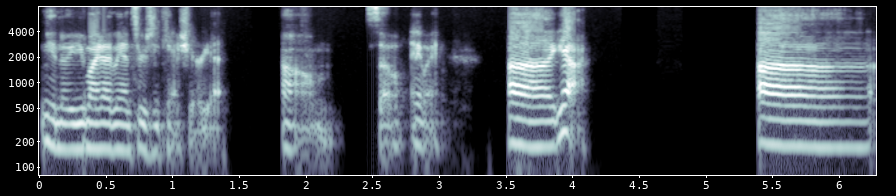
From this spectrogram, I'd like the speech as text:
you know, you might have answers you can't share yet. Um, so anyway, uh, yeah. Uh,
